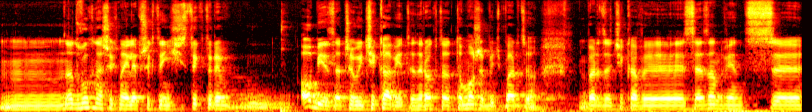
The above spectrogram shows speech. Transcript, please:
mm, no, dwóch naszych najlepszych tenisistek, które obie zaczęły ciekawie ten rok, to, to może być bardzo, bardzo ciekawy sezon, więc e,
